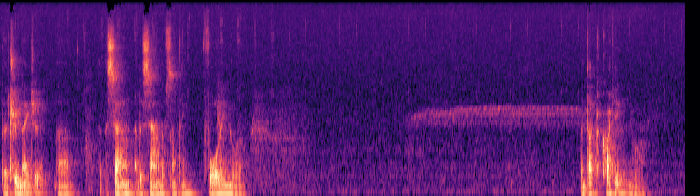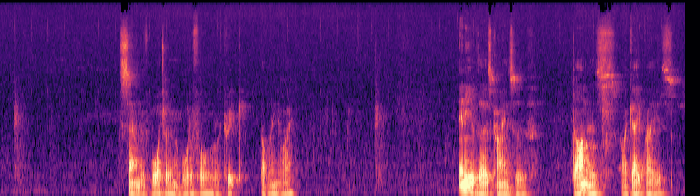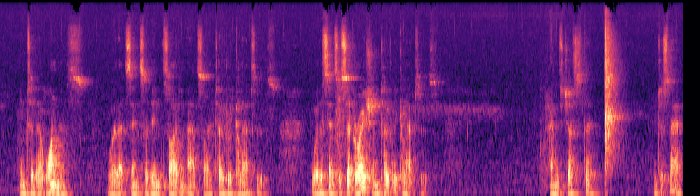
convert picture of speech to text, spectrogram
their true nature at the sound at the sound of something falling or a duck quacking or sound of water in a waterfall or a creek bubbling away. Any of those kinds of dharmas are gateways into that oneness, where that sense of inside and outside totally collapses, where the sense of separation totally collapses. And it's just there. You're just there.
